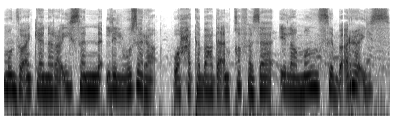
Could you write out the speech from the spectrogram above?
منذ أن كان رئيسا للوزراء وحتى بعد أن قفز إلى منصب الرئيس.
